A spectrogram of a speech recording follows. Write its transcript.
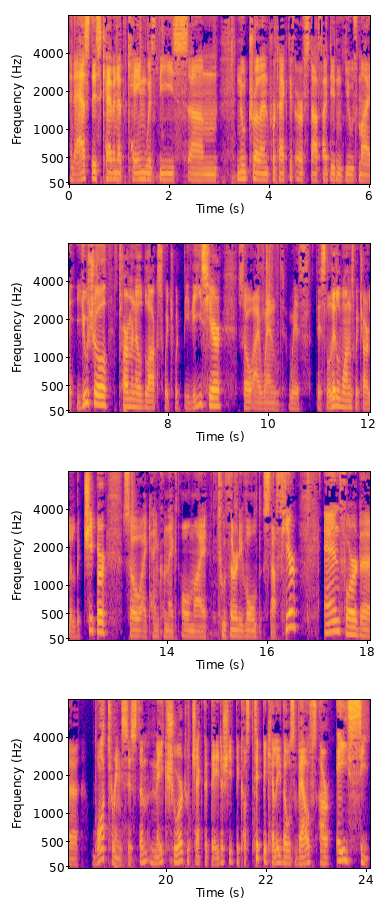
And as this cabinet came with these um, neutral and protective earth stuff, I didn't use my usual terminal blocks, which would be these here. So I went with these little ones, which are a little bit cheaper. So I can connect all my 230 volt stuff here. And for the watering system, make sure to check the datasheet because typically those valves are AC,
